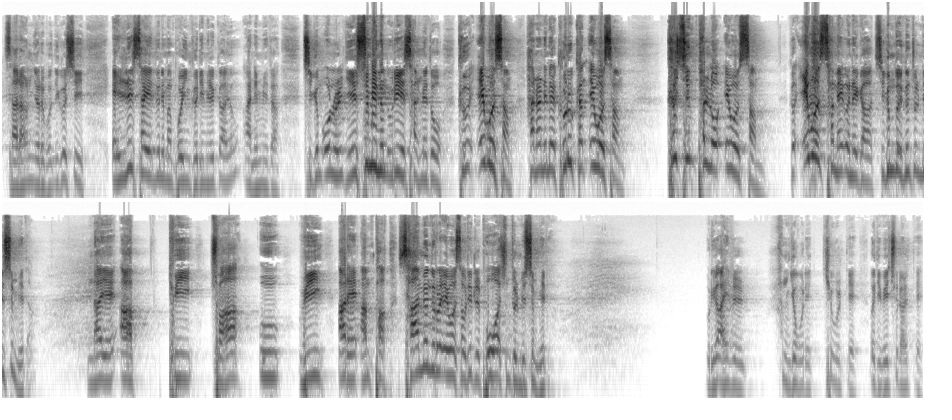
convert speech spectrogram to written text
사랑하는 여러분, 이것이 엘리사의 눈에만 보인 그림일까요? 아닙니다. 지금 오늘 예수 믿는 우리의 삶에도 그 애워삼, 하나님의 거룩한 애워삼, 그 심팔로 애워삼, 그 애워삼의 은혜가 지금도 있는 줄 믿습니다. 나의 앞, 뒤, 좌, 우, 위, 아래, 안팎, 사면으로 애워서 우리를 보호하신 줄 믿습니다. 우리가 아이를 한겨울에 키울 때, 어디 외출할 때,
